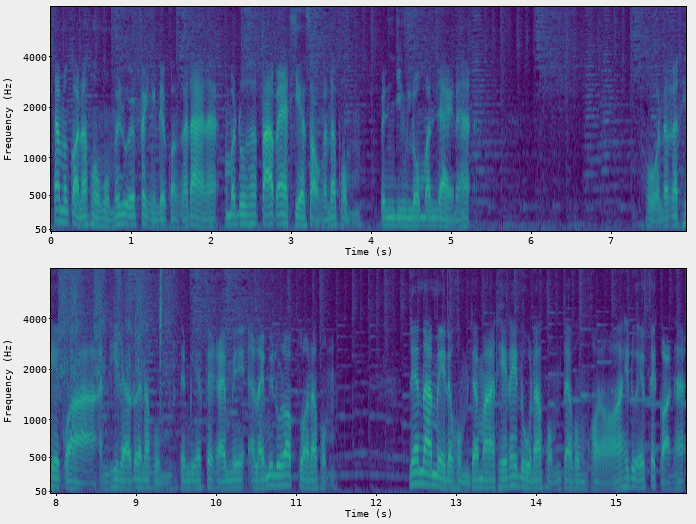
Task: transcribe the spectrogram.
ใช่มันก่อนนะผมผมให้ดูเอฟเฟกต์อย่างเดียวก่อนก็ได้นะ มาดูสตาร์ฟแอร์เทียสองกันนะผม เป็นยิงลมอันใหญ่นะฮะโหแล้วก็เท่กว่าอันที่แล้วด้วยนะผมจะมีเอฟเฟกต์อะไรไม่อะไรไม่รู้รอบตัวนะผม เรื่องดาเมจเดี๋ยวผมจะมาเทสให้ดูนะผมแต่ผมขอให้ดูเอฟเฟกต์ก่อนฮะ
